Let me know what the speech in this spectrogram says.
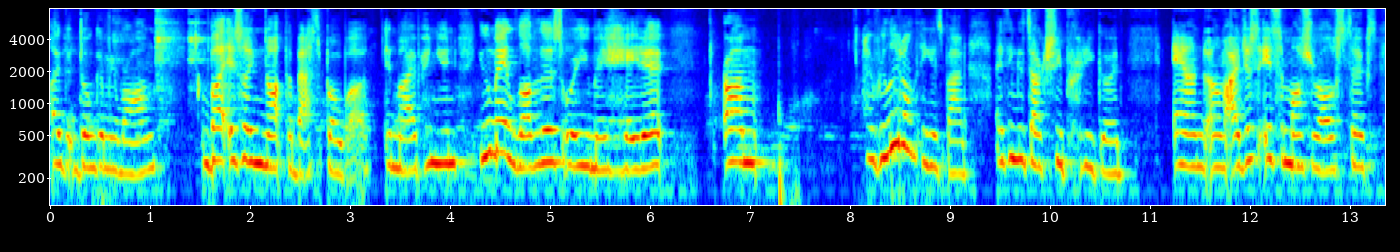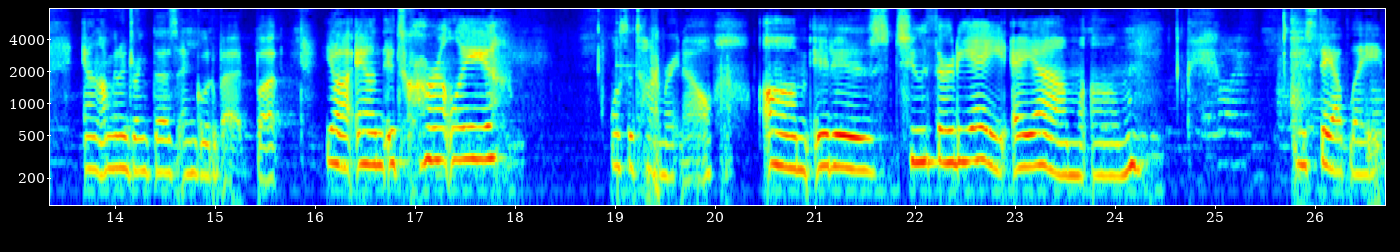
Like, don't get me wrong. But it's like not the best boba, in my opinion. You may love this or you may hate it. Um, I really don't think it's bad. I think it's actually pretty good. And um, I just ate some mozzarella sticks, and I'm gonna drink this and go to bed. But yeah, and it's currently what's the time right now? Um, it is 2:38 a.m. Um, we stay up late.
